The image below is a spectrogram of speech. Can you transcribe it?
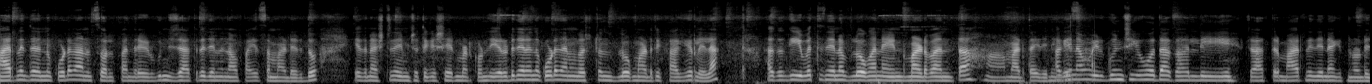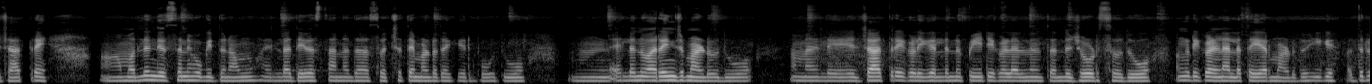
ಮಾರನೇ ದಿನ ಕೂಡ ನಾನು ಸ್ವಲ್ಪ ಅಂದರೆ ಇಡಗುಂಜಿ ಜಾತ್ರೆ ದಿನ ನಾವು ಪಾಯಸ ಮಾಡಿರೋದು. ಇದನ್ನು ಅಷ್ಟೇ ನಿಮ್ಮ ಜೊತೆಗೆ ಶೇರ್ ಮಾಡ್ಕೊಂಡು ಎರಡು ದಿನನೂ ಕೂಡ ನನಗೆ ಅಷ್ಟೊಂದು ಬ್ಲಾಗ್ ಮಾಡೋದಕ್ಕಾಗಿರಲಿಲ್ಲ ಹಾಗಾಗಿ ಇವತ್ತಿನ ದಿನ ಬ್ಲೋಗನ್ನು ಎಂಡ್ ಮಾಡುವ ಅಂತ ಮಾಡ್ತಾ ಇದ್ದೀನಿ. ಹಾಗೆ ನಾವು ಇಡಗುಂಜಿಗೆ ಹೋದಾಗ ಅಲ್ಲಿ ಜಾತ್ರೆ, ಮಾರನೇ ದಿನ ಆಗಿತ್ತು ನೋಡಿ ಜಾತ್ರೆ. ಮೊದಲಿನ ದಿವಸನೇ ಹೋಗಿದ್ದು ನಾವು. ಎಲ್ಲ ದೇವಸ್ಥಾನದ ಸ್ವಚ್ಛತೆ ಮಾಡೋದಾಗಿರ್ಬೋದು ಎಲ್ಲನೂ ಅರೇಂಜ್ ಮಾಡೋದು. ಆಮೇಲೆ ಜಾತ್ರೆಗಳಿಗೆಲ್ಲನೂ ಪೇಟೆಗಳೆಲ್ಲ ತಂದು ಜೋಡಿಸೋದು, ಅಂಗಡಿಗಳನ್ನೆಲ್ಲ ತಯಾರು ಮಾಡೋದು, ಹೀಗೆ ಅದರ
